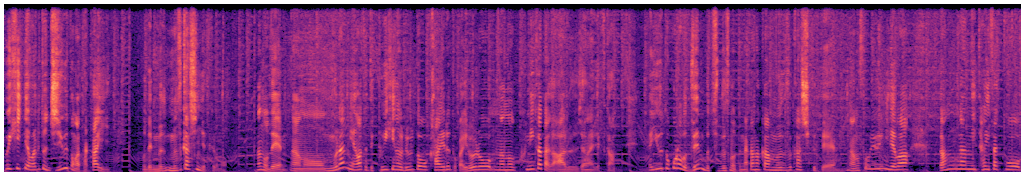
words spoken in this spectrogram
VP って割と自由度が高いので難しいんですけども、なので、あの村に合わせて食い火のルートを変えるとか、いろいろあの組み方があるじゃないですか。いうところを全部潰すのってなかなか難しくて、あのそういう意味では、ガンガンに対策を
